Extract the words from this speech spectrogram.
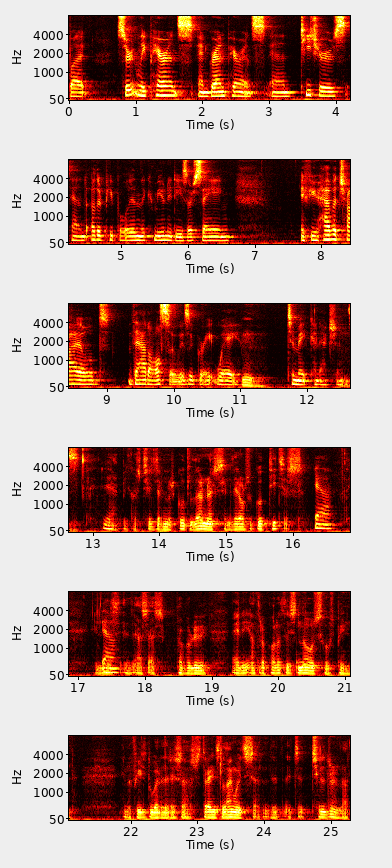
but certainly parents and grandparents and teachers and other people in the communities are saying if you have a child, that also is a great way Mm. to make connections. Yeah, because children are good learners and they're also good teachers. Yeah. In Yeah. this, as, as probably any anthropologist knows who's been in a field where there is a strange language, and it's the children that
